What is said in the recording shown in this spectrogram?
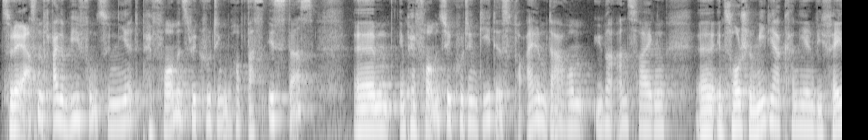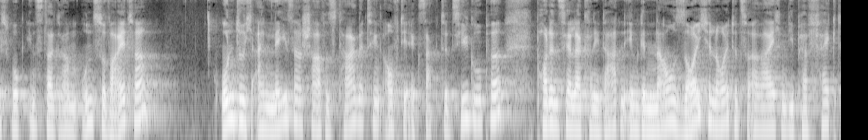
Zu der ersten Frage, wie funktioniert Performance Recruiting überhaupt? Was ist das? Ähm, Im Performance Recruiting geht es vor allem darum, über Anzeigen äh, in Social Media Kanälen wie Facebook, Instagram und so weiter und durch ein laserscharfes Targeting auf die exakte Zielgruppe potenzieller Kandidaten eben genau solche Leute zu erreichen, die perfekt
